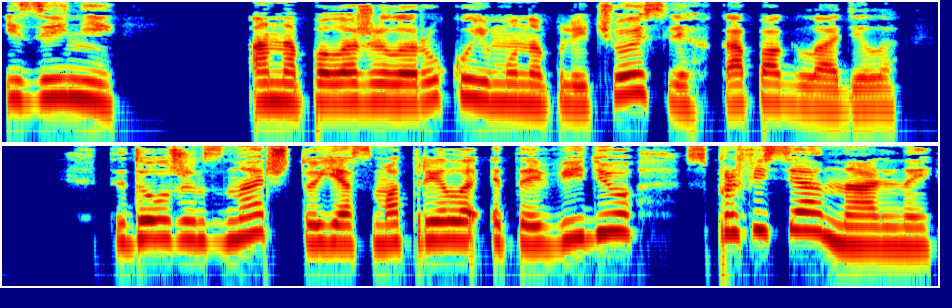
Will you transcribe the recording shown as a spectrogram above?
«Извини». Она положила руку ему на плечо и слегка погладила. «Ты должен знать, что я смотрела это видео с профессиональной,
